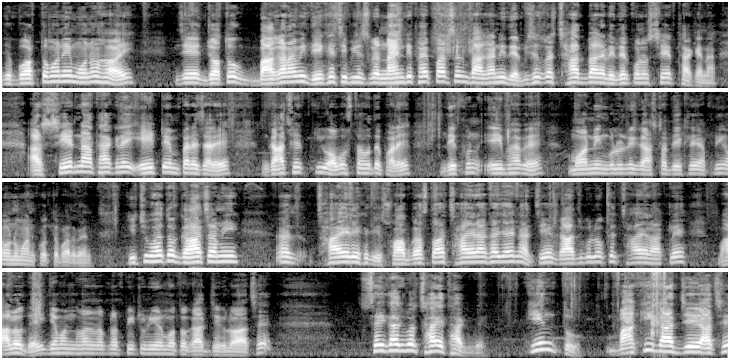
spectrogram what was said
যে বর্তমানে মনে হয় যে যত বাগান আমি দেখেছি, বিশেষ করে নাইনটি ফাইভ পার্সেন্ট বাগানিদের, বিশেষ করে ছাদ বাগানিদের কোনো শেড থাকে না। আর শেড না থাকলে এই টেম্পারেচারে গাছের কি অবস্থা হতে পারে, দেখুন এইভাবে মর্নিং গ্লোরি গাছটা দেখলে আপনি অনুমান করতে পারবেন। কিছু হয়তো গাছ আমি ছায়ে রেখেছি, সব গাছ তো আর ছায়ে রাখা যায় না। যে গাছগুলোকে ছায়ে রাখলে ভালো দেয়, যেমন ধরেন আপনার পিটুনিয়ার মতো গাছ যেগুলো আছে, সেই গাছগুলো ছায়ে থাকবে। কিন্তু বাকি গাছ যে আছে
